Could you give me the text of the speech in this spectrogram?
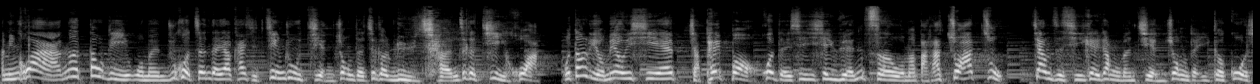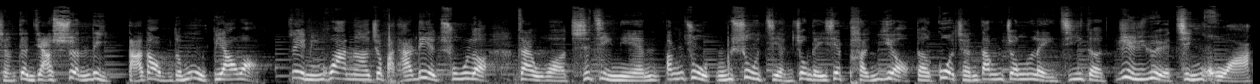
明话，那到底我们如果真的要开始进入减重的这个旅程、这个计划，我到底有没有一些小 paper 或者是一些原则，我们把它抓住，这样子其实可以让我们减重的一个过程更加顺利，达到我们的目标哦。”所以名画呢，就把它列出了，在我十几年帮助无数减重的一些朋友的过程当中累积的日月精华，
